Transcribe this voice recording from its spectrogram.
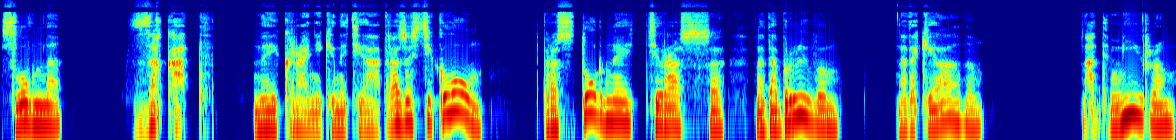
словно закат на экране кинотеатра, а за стеклом просторная терраса над обрывом, над океаном, над миром.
